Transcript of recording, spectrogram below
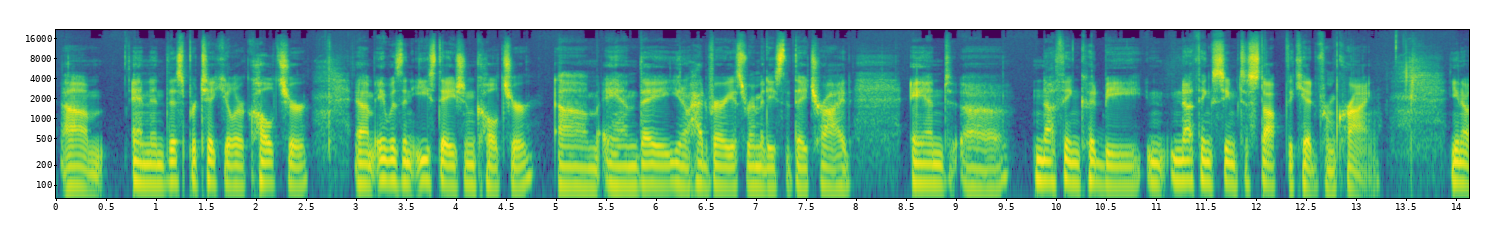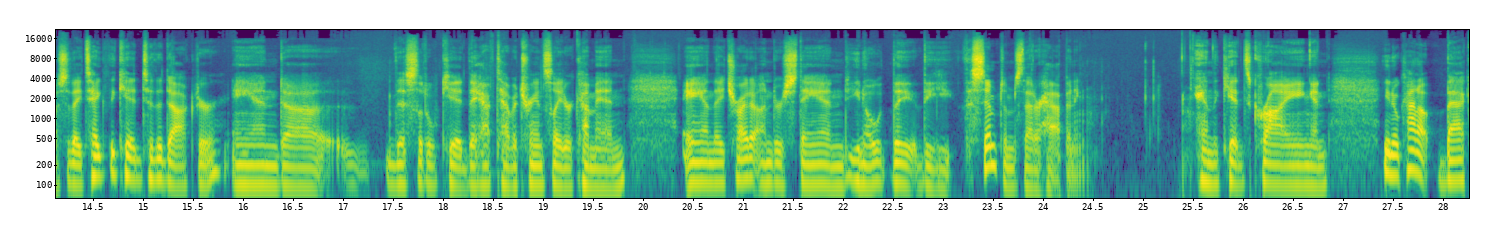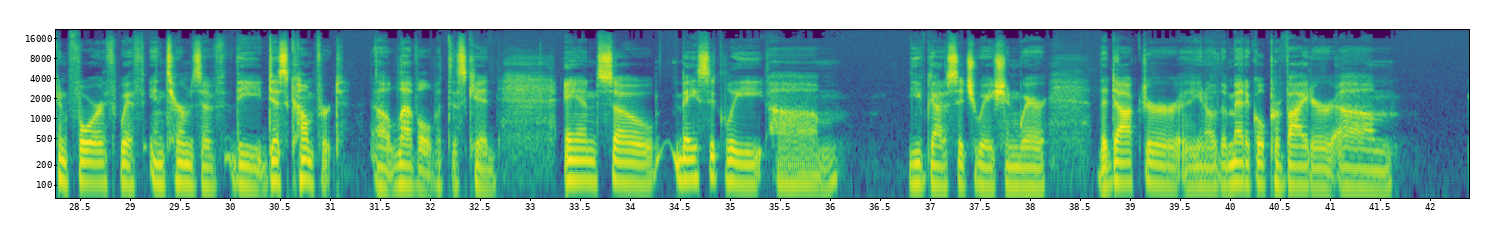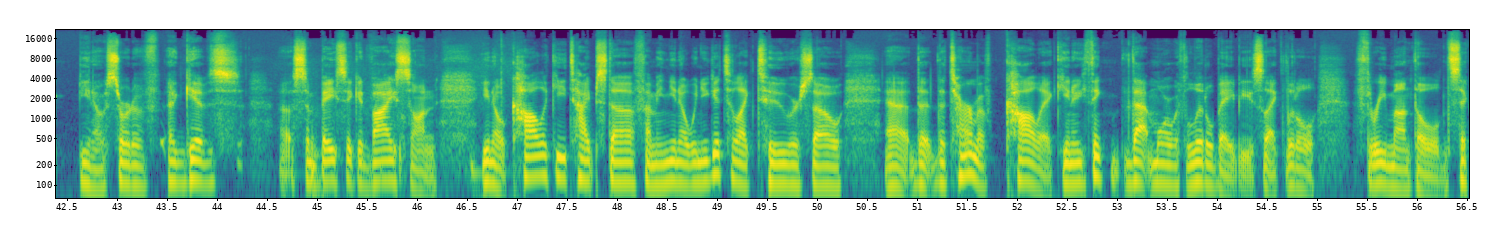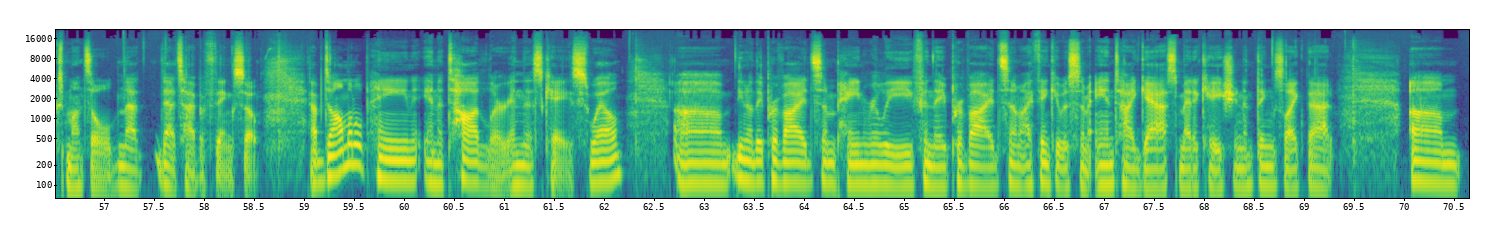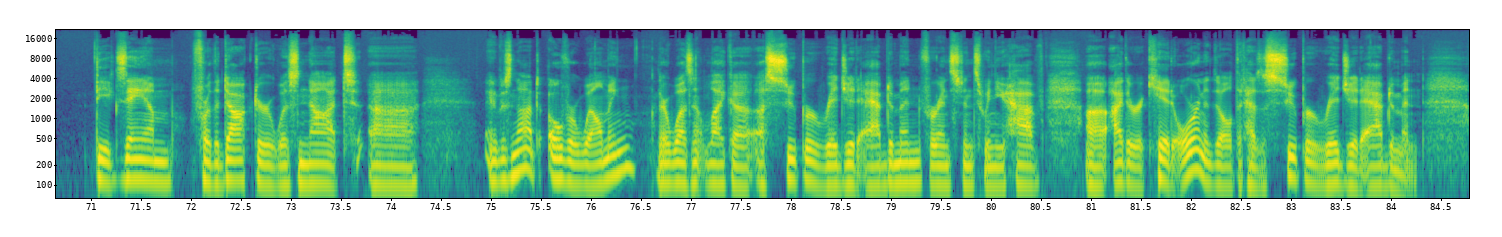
Um, and in this particular culture, um, it was an East Asian culture, um, and they, you know, had various remedies that they tried, and uh, nothing could be, nothing seemed to stop the kid from crying you know, so they take the kid to the doctor, and uh, this little kid, they have to have a translator come in, and they try to understand, you know, the the, the symptoms that are happening, and the kid's crying, and you know, kind of back and forth with in terms of the discomfort uh, level with this kid, and so basically. Um, you've got a situation where the doctor, you know, the medical provider, um, you know, sort of uh, gives uh, some basic advice on, you know, colicky type stuff. I mean, you know, when you get to like two or so, uh, the the term of colic, you know, you think that more with little babies, like little three month old, six months old, and that that type of thing. So, abdominal pain in a toddler in this case. Well, um, you know, they provide some pain relief and they provide some. I think it was some anti gas medication and things like that. Um, the exam for the doctor was not uh, it was not overwhelming. There wasn't like a, a, super rigid abdomen. For instance, when you have uh, either a kid or an adult that has a super rigid abdomen,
